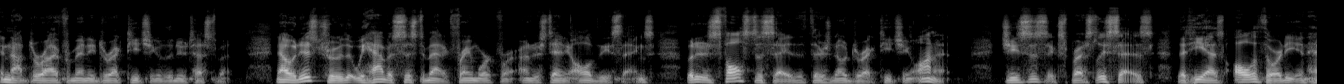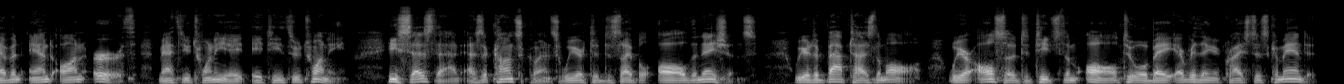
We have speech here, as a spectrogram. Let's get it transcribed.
and not derived from any direct teaching of the New Testament. Now, it is true that we have a systematic framework for understanding all of these things, but it is false to say that there's no direct teaching on it. Jesus expressly says that he has all authority in heaven and on earth, Matthew 28 18 through 20. He says that, as a consequence, we are to disciple all the nations. We are to baptize them all. We are also to teach them all to obey everything that Christ has commanded.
